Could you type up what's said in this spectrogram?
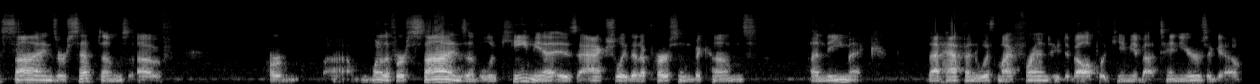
signs or symptoms of, or uh, one of the first signs of leukemia is actually that a person becomes anemic. That happened with my friend who developed leukemia about 10 years ago.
